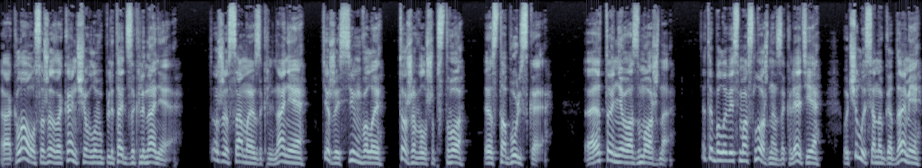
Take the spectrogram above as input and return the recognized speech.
а Клаус уже заканчивал выплетать заклинание. То же самое заклинание, те же символы, то же волшебство, эстабульское. Это невозможно. Это было весьма сложное заклятие, училось оно годами,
